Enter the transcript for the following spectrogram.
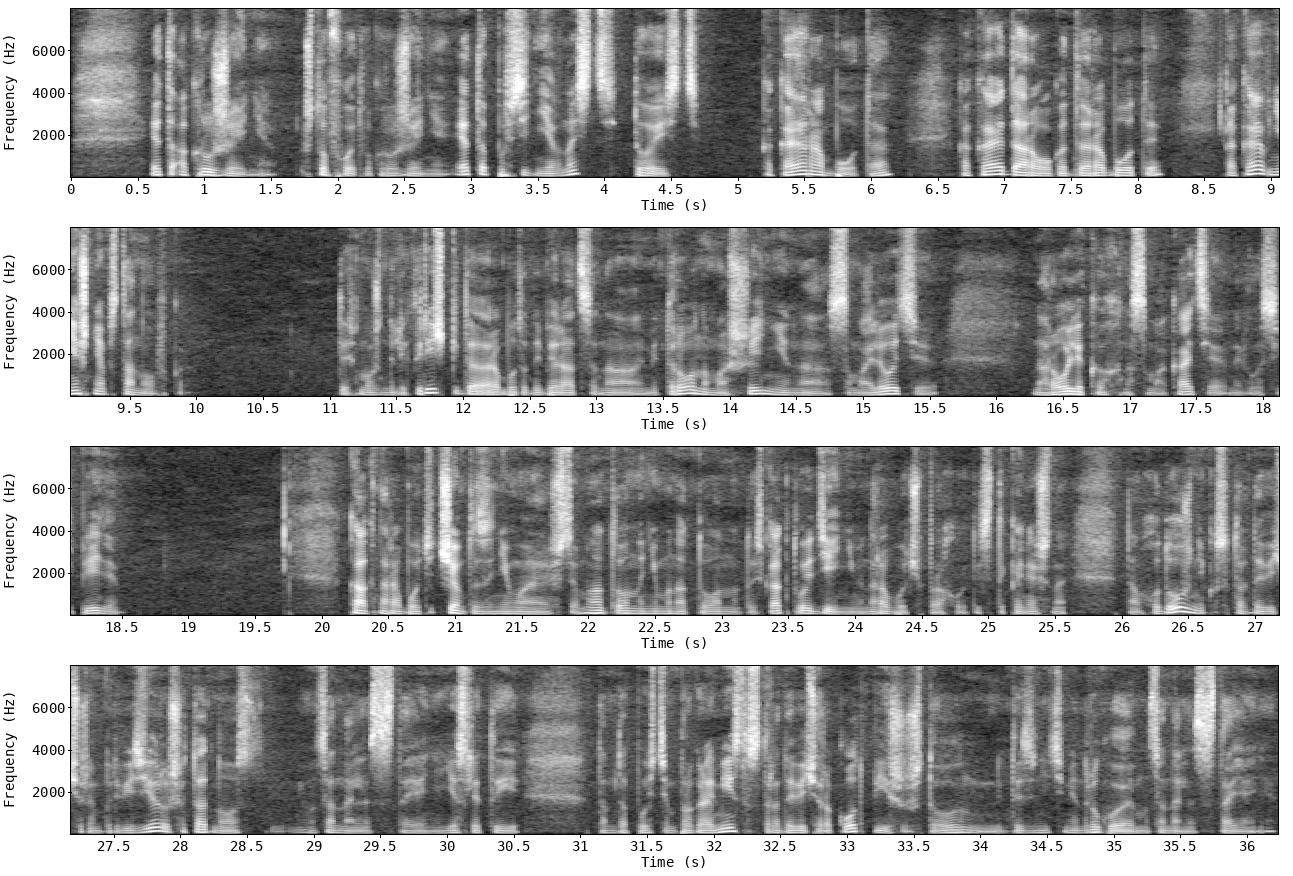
Это окружение. Что входит в окружение? Это повседневность, то есть какая работа, какая дорога до работы, какая внешняя обстановка. То есть можно электрички до работы добираться на метро, на машине, на самолете, на роликах, на самокате, на велосипеде как на работе, чем ты занимаешься, монотонно, не монотонно, то есть как твой день именно рабочий проходит. Если ты, конечно, там художник, с утра до вечера импровизируешь, это одно эмоциональное состояние. Если ты, там, допустим, программист, с утра до вечера код пишешь, то это, извините меня, другое эмоциональное состояние.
